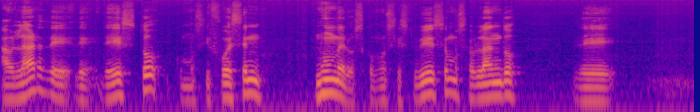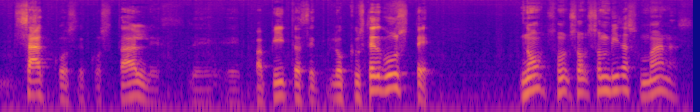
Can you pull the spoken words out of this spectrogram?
hablar de, esto como si fuesen números, como si estuviésemos hablando de sacos, de costales, de, papitas, de lo que usted guste. No, son, son vidas humanas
